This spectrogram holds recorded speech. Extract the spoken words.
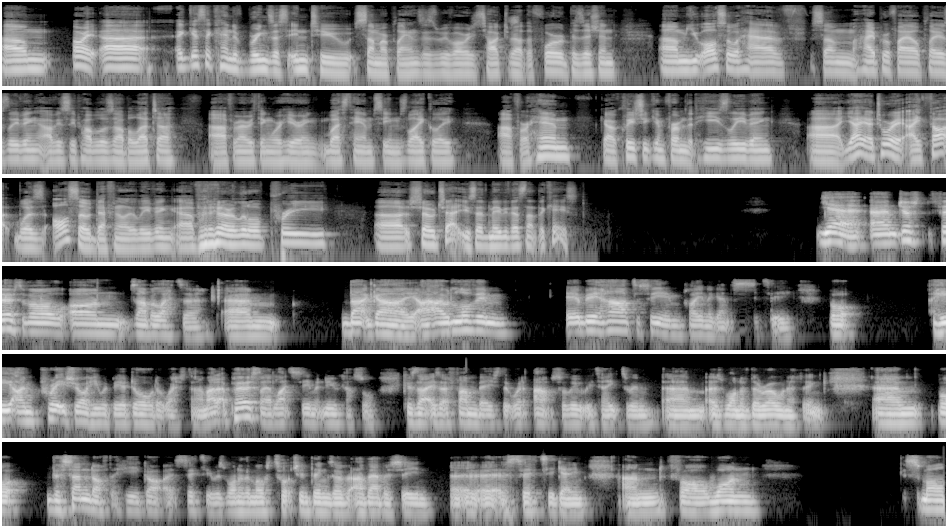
Um, all right. Uh, I guess that kind of brings us into summer plans, as we've already talked about the forward position. Um, you also have some high-profile players leaving. Obviously, Pablo Zabaleta. Uh, from everything we're hearing, West Ham seems likely uh, for him. Gael Clichy confirmed that he's leaving. Uh, Yaya Toure, I thought was also definitely leaving, uh, but in our little pre, uh. Show chat, you said maybe that's not the case. Yeah, um, just first of all on Zabaleta, um, that guy, I, I would love him. It'd be hard to see him playing against City, but he, I'm pretty sure he would be adored at West Ham. I, personally, I'd like to see him at Newcastle because that is a fan base that would absolutely take to him um, as one of their own. I think, um, but the send off that he got at City was one of the most touching things I've, I've ever seen at a, a City game, and for one small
